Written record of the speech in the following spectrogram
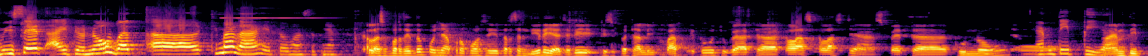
we said I don't know but uh, gimana itu maksudnya kalau seperti itu punya proporsi tersendiri ya jadi di sepeda lipat itu juga ada kelas-kelasnya sepeda gunung yang MTB ya Nah, MTB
